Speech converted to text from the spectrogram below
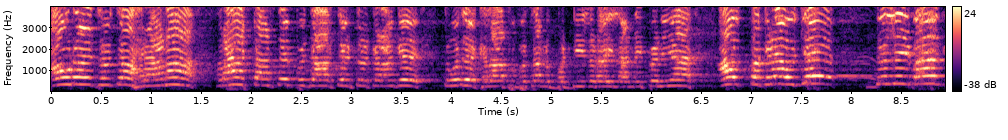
ਆਉਣ ਵਾਲੇ ਸਮੇਂ ਹਰਿਆਣਾ ਰਾਜਸਥਾਨ ਤੇ ਪੰਜਾਬ 'ਚ ਐਂਟਰ ਕਰਾਂਗੇ ਤੇ ਉਹਦੇ ਖਿਲਾਫ ਸਾਨੂੰ ਵੱਡੀ ਲੜਾਈ ਲੜਨੀ ਪੈਣੀ ਆ। ਆਓ ਤਕੜੇ ਹੋ ਜੇ ਦਿੱਲੀ ਵਾਂਗ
